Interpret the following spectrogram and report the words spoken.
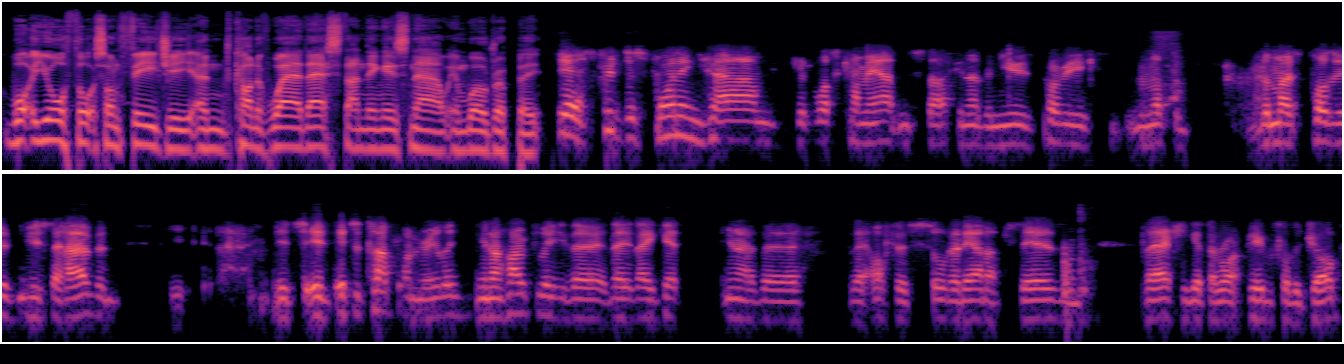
what are your thoughts on Fiji and kind of where their standing is now in World Rugby? Yeah, it's pretty disappointing um, what's come out and stuff. You know, the news probably not the, the most positive news to have, and it's it, it's a tough one, really. You know, hopefully the, they they get you know the the office sorted out upstairs and they actually get the right people for the job.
